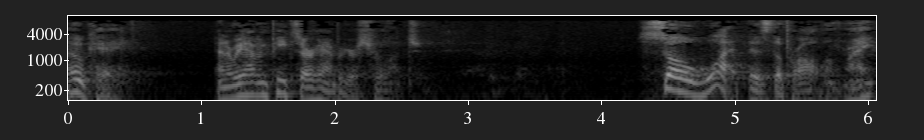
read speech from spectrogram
Okay. And are we having pizza or hamburgers for lunch? So what is the problem, right?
